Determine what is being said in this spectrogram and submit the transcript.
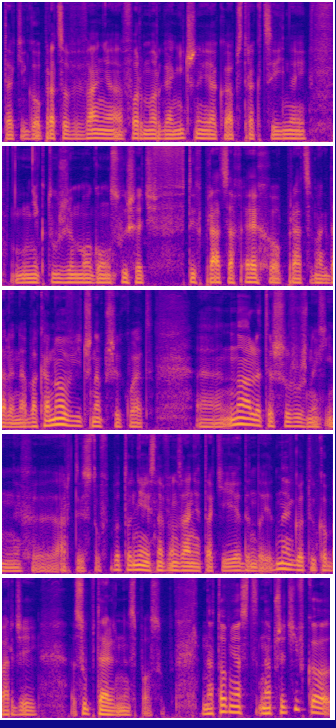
takiego opracowywania formy organicznej jako abstrakcyjnej. Niektórzy mogą słyszeć w tych pracach echo pracy Magdalena Bakanowicz na przykład, no ale też różnych innych e, artystów, bo to nie jest nawiązanie takie jeden do jednego, tylko bardziej subtelny sposób. Natomiast naprzeciwko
